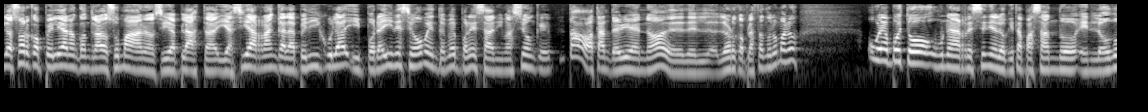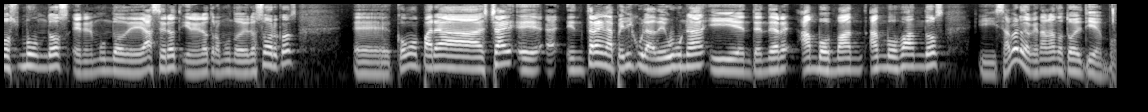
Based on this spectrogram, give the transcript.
los orcos pelearon contra los humanos y aplasta, y así arranca la película. Y por ahí en ese momento, me pone esa animación que estaba bastante bien, ¿no? De- del orco aplastando al humano. Hubieran puesto una reseña de lo que está pasando en los dos mundos, en el mundo de Azeroth y en el otro mundo de los orcos. eh, como para ya eh, entrar en la película de una y entender ambos, ban- ambos bandos y saber de lo que están hablando todo el tiempo.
